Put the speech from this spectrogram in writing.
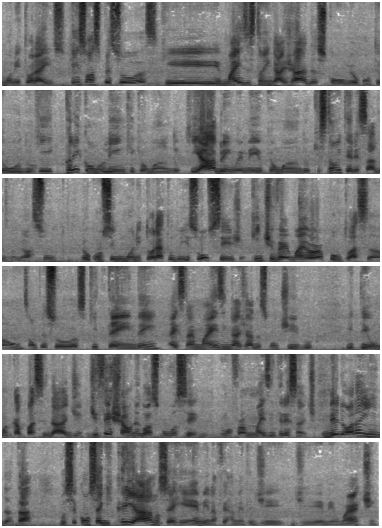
monitorar isso. Quem são as pessoas que mais estão engajadas com o meu conteúdo, que clicam no link que eu mando, que abrem o e-mail que eu mando, que estão interessadas no meu assunto. Eu consigo monitorar tudo isso. Ou seja, quem tiver maior pontuação são pessoas que tendem a estar mais engajadas contigo e ter uma capacidade de fechar o negócio com você de uma forma mais interessante. Melhor ainda, tá? Você consegue criar no CRM, na ferramenta de, de e-mail marketing,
